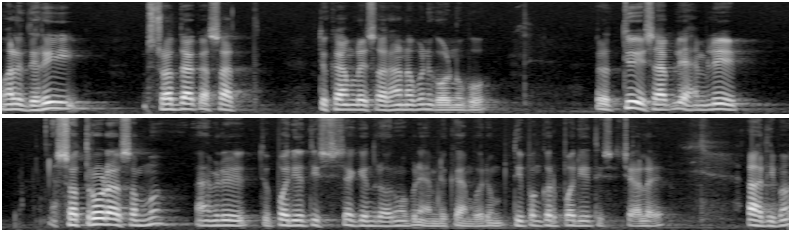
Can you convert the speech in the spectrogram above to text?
उहाँले धेरै श्रद्धाका साथ त्यो कामलाई सराहना पनि गर्नुभयो। र त्यो हिसाबले हामीले सत्रवटासम्म हामीले त्यो परियति शिक्षा केन्द्रहरूमा पनि हामीले काम गऱ्यौँ। दिपङ्कर परियति शिक्षालय आदिमा।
